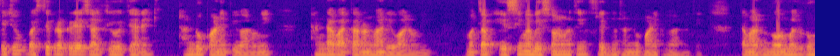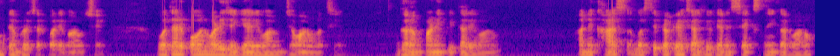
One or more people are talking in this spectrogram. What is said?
બીજું બસ્તી પ્રક્રિયા ચાલતી હોય ત્યારે ઠંડુ પાણી પીવાનું નહીં. ઠંડા વાતાવરણમાં રહેવાનું નહીં. મતલબ એસીમાં બેસવાનું નથી ફ્રીજનું ઠંડુ પાણી પીવાનું નથી. તમારે નોર્મલ રૂમ ટેમ્પરેચર પર રહેવાનું છે. વધારે પવનવાળી જગ્યાએ રહેવાનું, જવાનું નથી ગરમ પાણી પીતા રહેવાનું. અને ખાસ બસ્તી પ્રક્રિયા ચાલતી હોય ત્યારે સેક્સ નહીં કરવાનો.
